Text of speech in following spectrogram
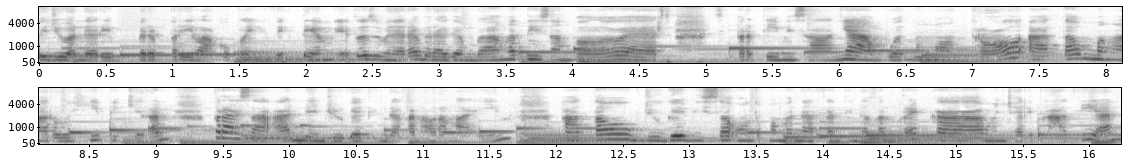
Tujuan dari berperilaku playing victim itu sebenarnya beragam banget nih sun followers. Seperti misalnya buat mengontrol atau mengaruhi pikiran, perasaan dan juga tindakan orang lain atau juga bisa untuk membenarkan tindakan mereka, mencari perhatian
